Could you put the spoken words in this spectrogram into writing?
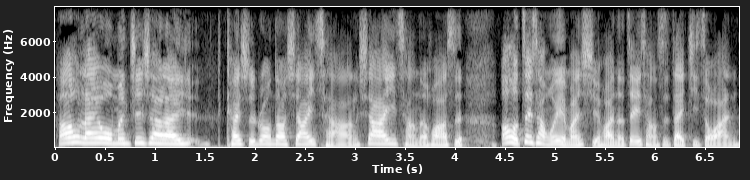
好，来，我们接下来开始 run 到下一场。下一场的话是，哦，这场我也蛮喜欢的。这一场是在济州庵。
